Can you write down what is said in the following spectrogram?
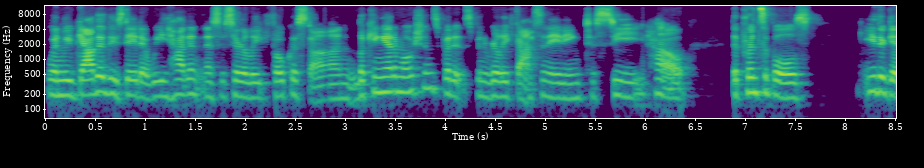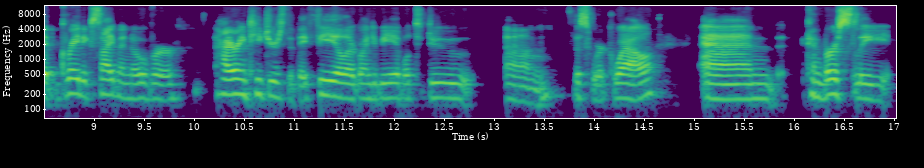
when we've gathered these data, we hadn't necessarily focused on looking at emotions, but it's been really fascinating to see how the principals either get great excitement over hiring teachers that they feel are going to be able to do um, this work well. And conversely,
